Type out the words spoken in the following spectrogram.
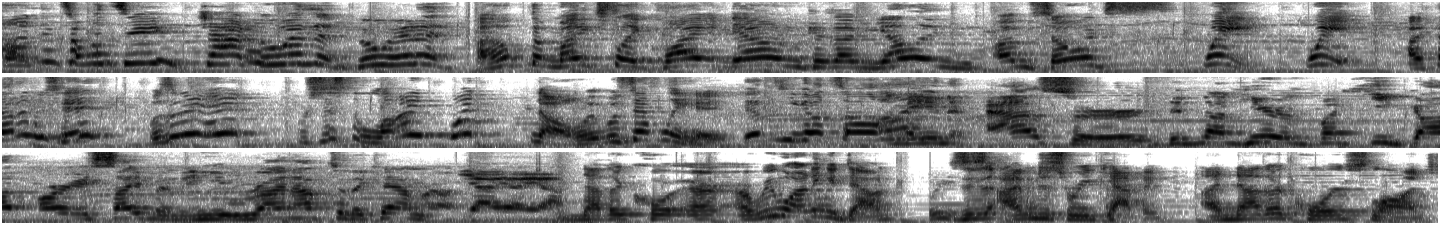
The maybe bottom someone of it. saw it. Did someone see? Chat, who is it? Who hit it? I hope the mic's like quiet down because I'm yelling. I'm so ex. Wait, wait. I thought it was hit. Wasn't it hit? Was this the line? What? No, it was definitely hit. That's, he got so high. I mean, Acer did not hear us, but he got our excitement and he ran up to the camera. yeah, yeah, yeah. Another course. Er, are, are we winding it down? This is, I'm just recapping. Another course launch.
